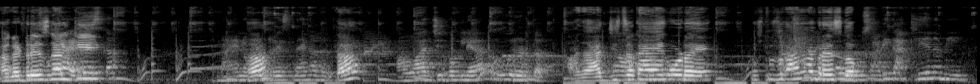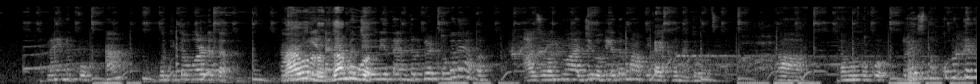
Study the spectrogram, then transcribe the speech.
अगं, ड्रेस घाल की. हा? ड्रेस नाही घालत. अहो आजी बघल्या तर ओरडतात. अगं आजीचं काय गोड आहे? तूच तुझं घाल ना ड्रेस गप. साडी घातली ना मी. नाही नको. हा? मग तिथं ओरडतात. हा, नाही ओरडत, येताना घाल आपण उगं. जेवण येताना तर भेटतो का नाही आपण? आजोबा किंवा आजी बघले तर मग आपलं काय दोघंच हा त्यामुळे नको ड्रेस नको म्हणते ना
